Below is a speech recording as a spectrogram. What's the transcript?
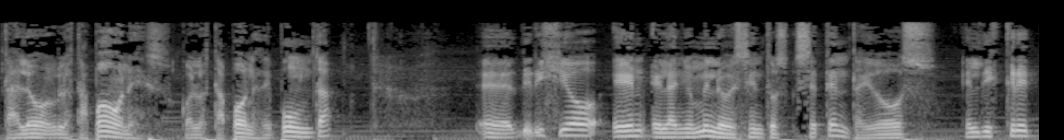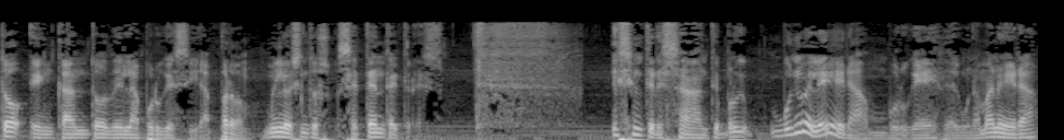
talón, los tapones con los tapones de punta eh, dirigió en el año 1972 el discreto encanto de la burguesía perdón 1973 es interesante, porque Buñuel era un burgués de alguna manera.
